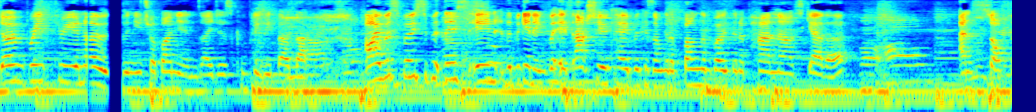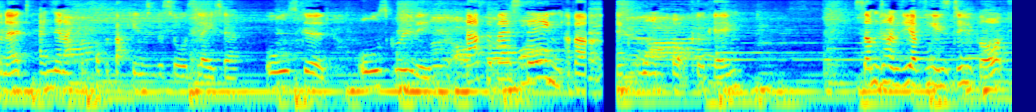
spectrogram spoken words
Don't breathe through your nose when you chop onions. I just completely failed that. I was supposed to put this in at the beginning, but it's actually okay because I'm going to bung them both in a pan now together and soften it, and then I can pop it back into the sauce later. All's good, all's groovy. That's the best thing about cooking. Sometimes you have to use two pots,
